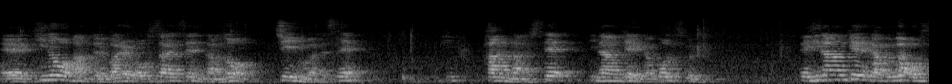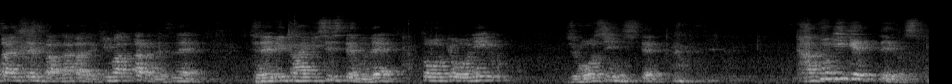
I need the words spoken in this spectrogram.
えー、機能班と呼ばれるオフサイドセンターのチームがですね判断して避難計画を作る。避難計画がオフサイドセンターの中で決まったらですねテレビ会議システムで東京に上申して閣議決定をした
